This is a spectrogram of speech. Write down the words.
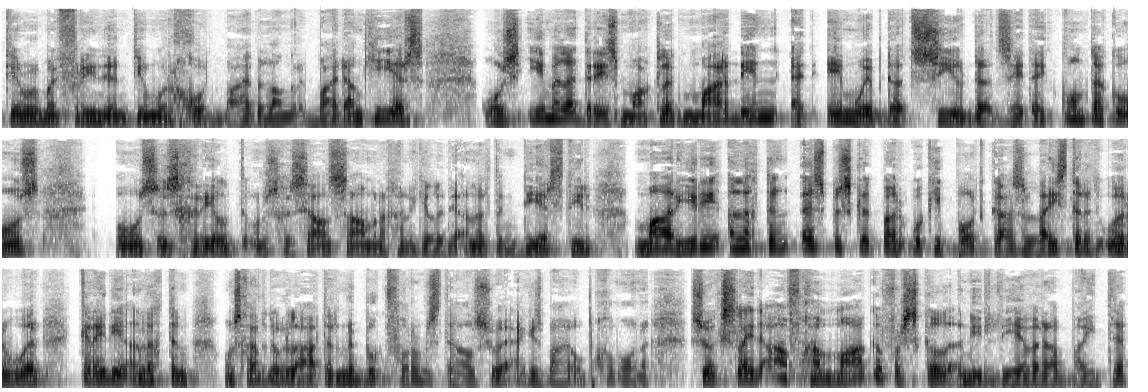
teenoor my vriende en teenoor God. Baie belangrik. Baie dankie eers. Ons e-mailadres maklik marden@mweb.co.za kontak ons Ons is gereeld ons gesels saam en dan gaan ek julle die inligting deurstuur, maar hierdie inligting is beskikbaar ook die podcast. Luister dit oor en oor, kry die inligting. Ons gaan dit ook later in 'n boekvorm stel, so ek is baie opgewonde. So ek sluit af, gaan maak 'n verskil in die lewe daar buite.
